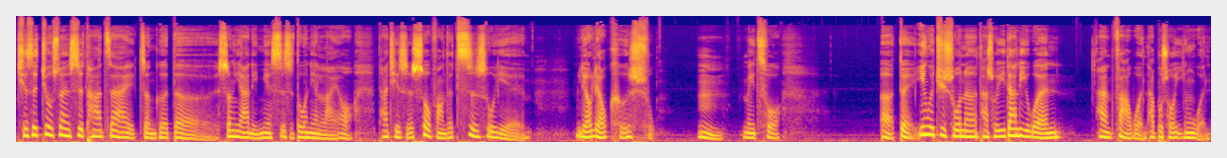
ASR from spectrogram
其实就算是他在整个的生涯里面四十多年来哦，他其实受访的次数也寥寥可数。嗯，没错。呃，对，因为据说呢，他说意大利文和法文，他不说英文。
